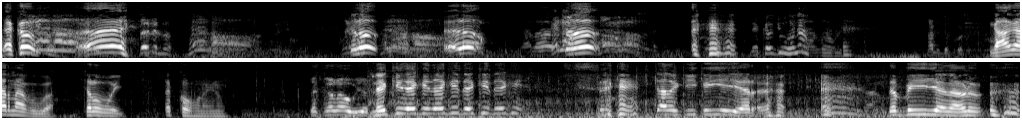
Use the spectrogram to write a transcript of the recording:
ਦੇਖੋ। ਏ ਚਲੋ। ਹੈਲੋ ਚਲੋ। ਨਿਕਲ ਜੂ ਹਨਾ। ਗਾਂ ਕਰਨਾ ਪਊਗਾ। ਚਲੋ ਬਈ ਧੱਕੋ ਹੁਣ ਇਹਨੂੰ। ਟੱਕਲਾ ਹੋ ਗਿਆ। ਦੇਖੀ ਦੇਖੀ ਦੇਖੀ ਦੇਖੀ ਦੇਖੀ। ਚੱਲ ਕੀ ਕਹੀਏ ਯਾਰ। ਦੱਬੀ ਜਾਂਦਾ ਉਹਨੂੰ।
